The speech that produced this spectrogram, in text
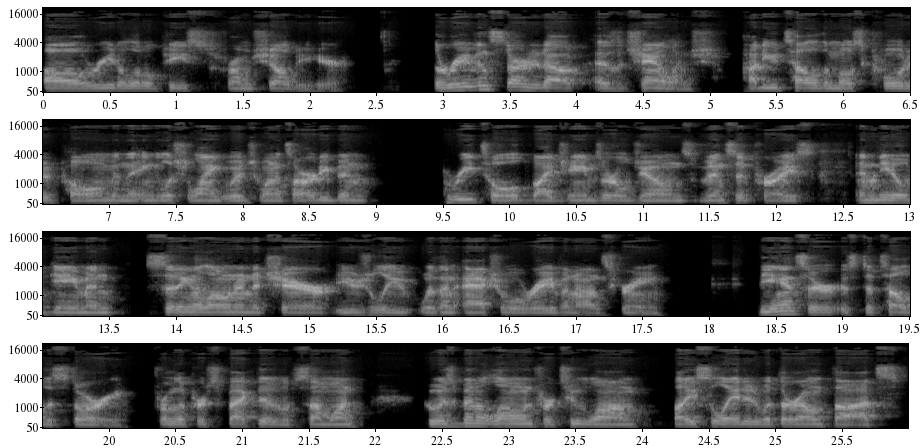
I'll read a little piece from Shelby here. The Raven started out as a challenge. How do you tell the most quoted poem in the English language when it's already been retold by James Earl Jones, Vincent Price, and Neil Gaiman, sitting alone in a chair, usually with an actual raven on screen? The answer is to tell the story from the perspective of someone who has been alone for too long, isolated with their own thoughts,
